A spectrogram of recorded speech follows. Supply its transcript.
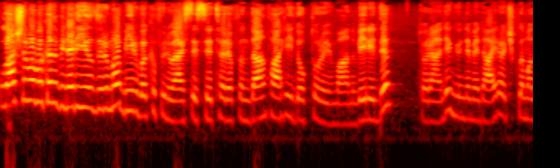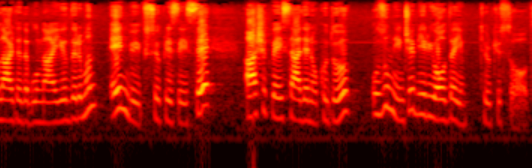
Ulaştırma Bakanı Binali Yıldırım'a bir vakıf üniversitesi tarafından Fahri Doktora ünvanı verildi. Törende gündeme dair açıklamalarda da bulunan Yıldırım'ın en büyük sürprizi ise Aşık Veysel'den okuduğu Uzun ince bir yoldayım türküsü oldu.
